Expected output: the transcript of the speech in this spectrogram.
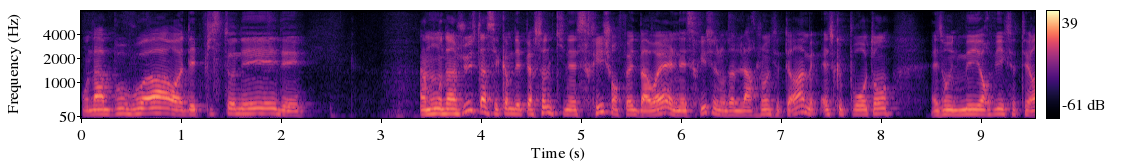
On a beau voir des pistonnés, des, un monde injuste, hein, c'est comme des personnes qui naissent riches en fait, bah ouais, elles naissent riches, elles ont de l'argent, etc. Mais est-ce que pour autant elles ont une meilleure vie, etc.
